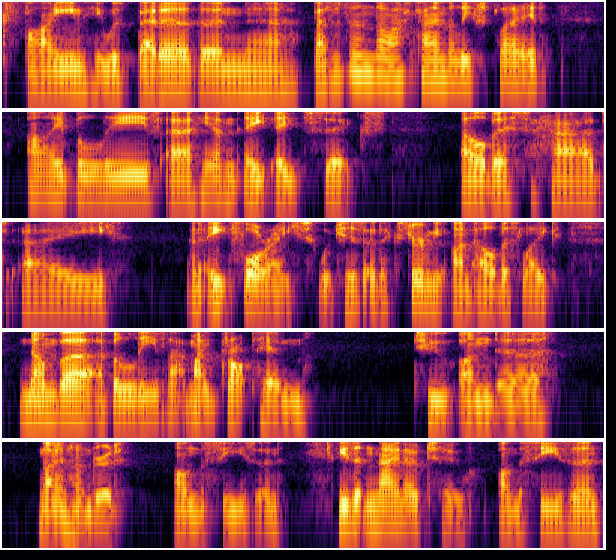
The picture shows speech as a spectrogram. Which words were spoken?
fine. He was better than uh, better than the last time the Leafs played. I believe uh, he had an 886. Elvis had a an 848, which is an extremely un Elvis like number. I believe that might drop him to under 900 on the season. He's at 902 on the season.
